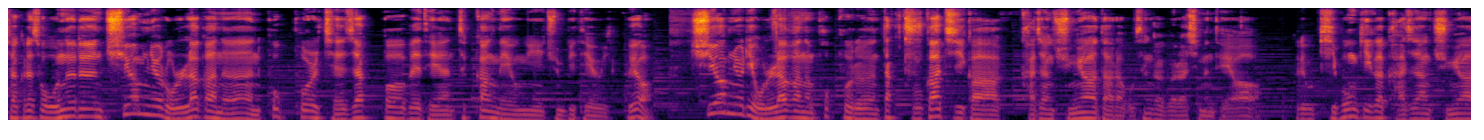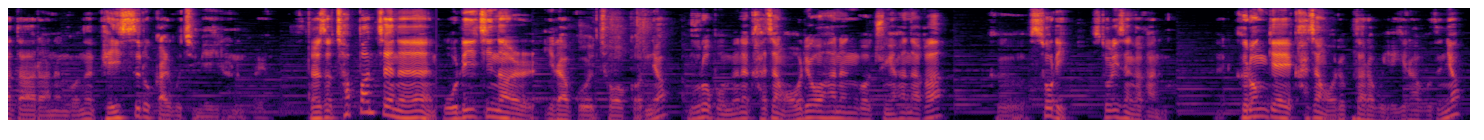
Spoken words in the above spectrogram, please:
자, 그래서 오늘은 취업률 올라가는 포폴 제작법에 대한 특강 내용이 준비되어 있고요. 취업률이 올라가는 포폴은 딱 두 가지가 가장 중요하다라고 생각을 하시면 돼요. 그리고 기본기가 가장 중요하다라는 거는 베이스로 깔고 지금 얘기를 하는 거예요. 그래서 첫 번째는 오리지널이라고 적었거든요. 물어보면 가장 어려워하는 것 중에 하나가 그 스토리, 스토리 생각하는 거. 네, 그런 게 가장 어렵다라고 얘기를 하거든요.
